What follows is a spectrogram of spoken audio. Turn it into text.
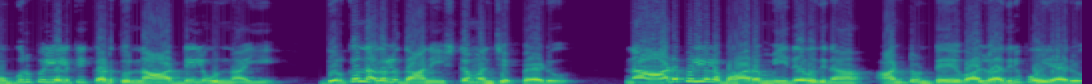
ముగ్గురు పిల్లలకి కడుతున్న ఆర్డీలు ఉన్నాయి. దుర్గ నగలు దాని ఇష్టం అని చెప్పాడు. నా ఆడపిల్లల భారం మీదే వదినా అంటుంటే వాళ్ళు అదిరిపోయారు.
